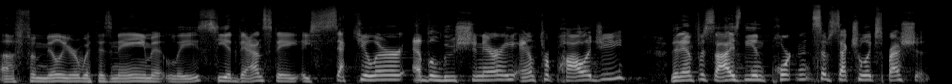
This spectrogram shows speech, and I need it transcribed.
uh, familiar with his name at least, he advanced a, a secular evolutionary anthropology that emphasized the importance of sexual expression.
